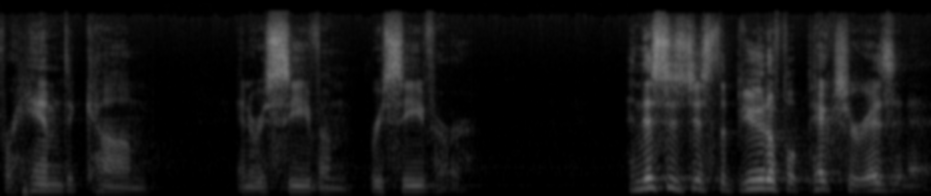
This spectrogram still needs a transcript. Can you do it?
for him to come and receive him, receive her. And this is just the beautiful picture, isn't it?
